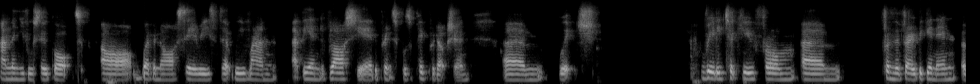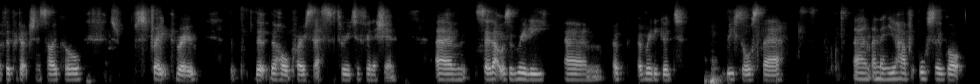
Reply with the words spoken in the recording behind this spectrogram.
then you've also got our webinar series that we ran at the end of last year, the Principles of Pig Production, um, which really took you from um, from the very beginning of the production cycle straight through the, the, the whole process through to finishing. Um, so that was a really um, a, a, really good resource there. Um, and then you have also got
